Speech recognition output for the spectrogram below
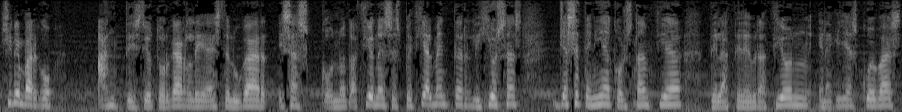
Sin embargo, antes de otorgarle a este lugar esas connotaciones especialmente religiosas, ya se tenía constancia de la celebración en aquellas cuevas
